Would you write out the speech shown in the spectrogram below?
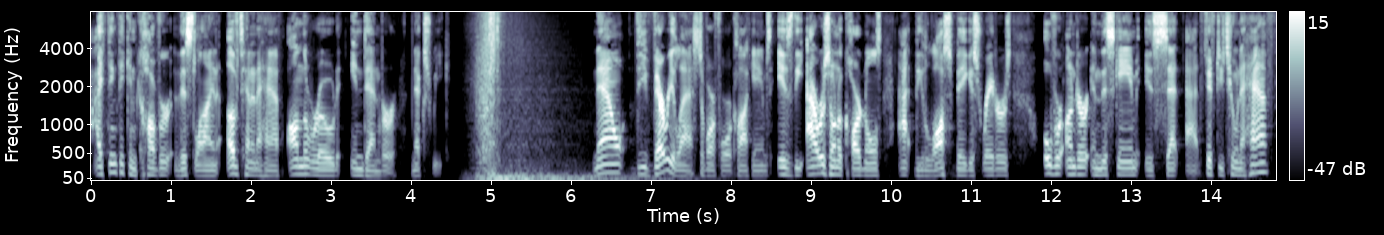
I think they can cover this line of 10.5 on the road in Denver next week. Now, the very last of our four o'clock games is the Arizona Cardinals at the Las Vegas Raiders. Over under in this game is set at 52 and a half.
